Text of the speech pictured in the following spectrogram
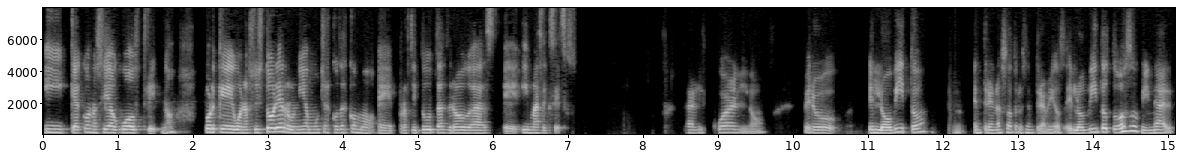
y que ha conocido a Wall Street, ¿no? Porque, bueno, su historia reunía muchas cosas como eh, prostitutas, drogas eh, y más excesos. Tal cual, ¿no? Pero el lobito, entre nosotros, entre amigos, el lobito tuvo su final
